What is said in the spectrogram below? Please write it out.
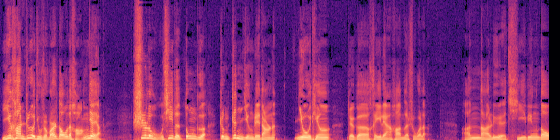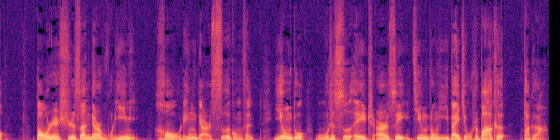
一看，这就是玩刀的行家呀！失了武器的东哥正震惊这当呢，又听。这个黑脸汉子说了：“安大略骑兵刀，刀刃十三点五厘米，厚零点四公分，硬度五十四 HRC，净重一百九十八克。大哥啊，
